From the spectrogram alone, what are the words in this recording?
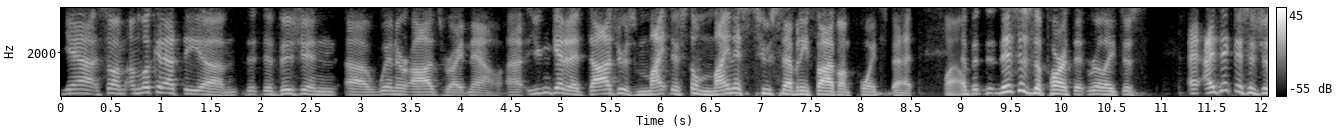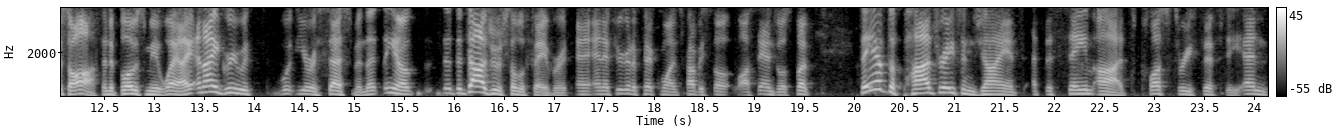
Yeah, so I'm, I'm looking at the um, the division uh, winner odds right now. Uh, you can get it at Dodgers. Might they're still minus two seventy five on PointsBet. Wow. Uh, but th- this is the part that really just I, I, think this is just off, and it blows me away. I, and I agree with, with your assessment that you know the, the Dodgers are still the favorite, and, and if you're going to pick one, it's probably still Los Angeles. But they have the Padres and Giants at the same odds, plus three fifty, and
